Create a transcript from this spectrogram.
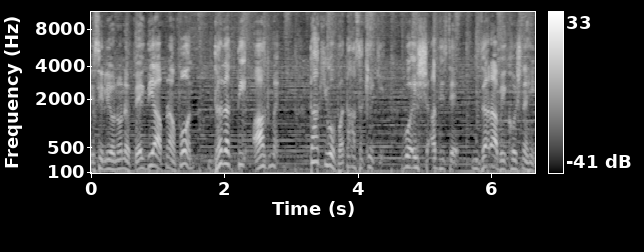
इसीलिए उन्होंने फेंक दिया अपना फ़ोन धधकती आग में, ताकि वो बता सके कि वो इस शादी से जरा भी खुश नहीं।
